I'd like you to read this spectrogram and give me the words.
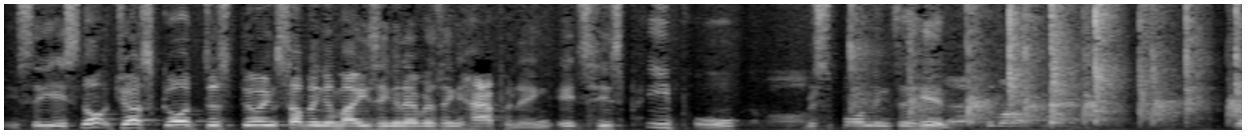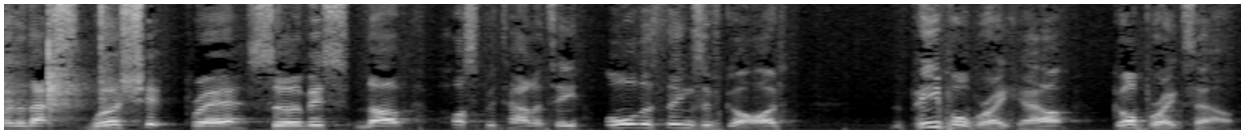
You see, it's not just God just doing something amazing and everything happening, it's his people responding to him. Yeah, Whether that's worship, prayer, service, love, hospitality, all the things of God, the people break out, God breaks out.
